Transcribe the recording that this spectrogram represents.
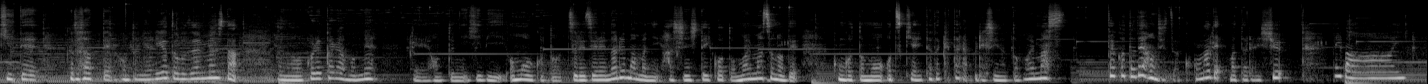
聞いてくださって本当にありがとうございました。あのこれからもね、えー本当に日々思うことをつれづれなるままに発信していこうと思いますので今後ともお付き合いいただけたら嬉しいなと思います。ということで本日はここまでまた来週バイバーイ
